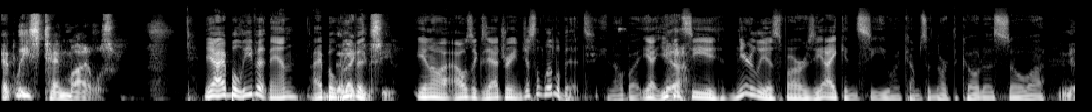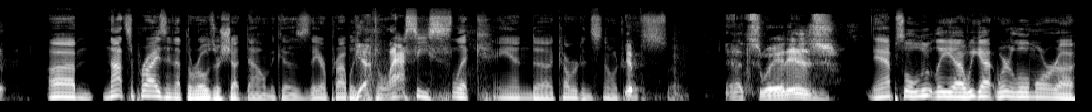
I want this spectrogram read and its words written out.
at least ten miles yeah, I believe it, man. I that I believe it. you know, I was exaggerating just a little bit, you know, but yeah, you Yeah. can see nearly as far as the eye can see when it comes to North Dakota. So, uh, Yep. um, not surprising that the roads are shut down because they are probably Yeah. glassy, slick, and uh, covered in snowdrifts. So, That's the way it is. absolutely. Uh, we got we're a little more uh,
